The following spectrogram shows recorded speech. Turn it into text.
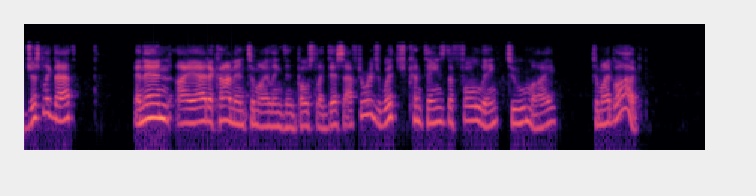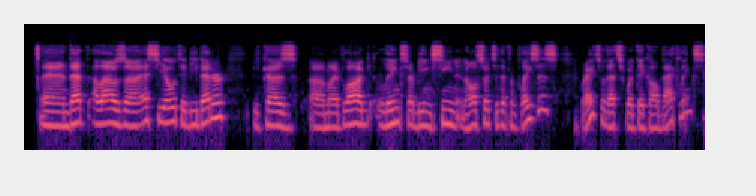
just like that and then I add a comment to my LinkedIn post like this afterwards which contains the full link to my to my blog. And that allows uh, SEO to be better because uh, my blog links are being seen in all sorts of different places right? So that's what they call backlinks.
